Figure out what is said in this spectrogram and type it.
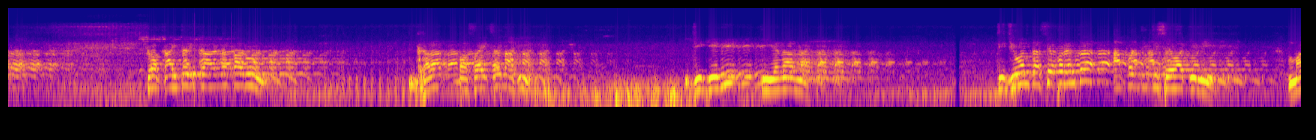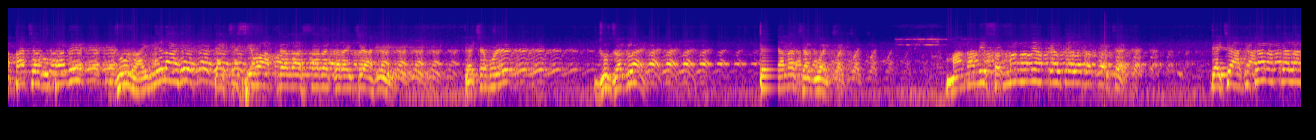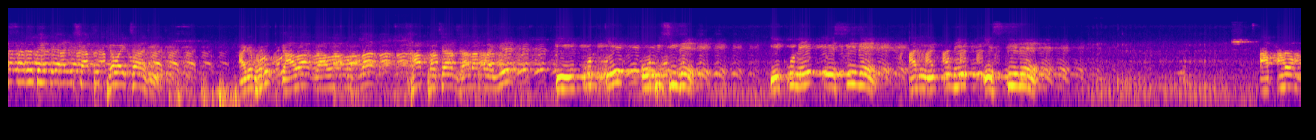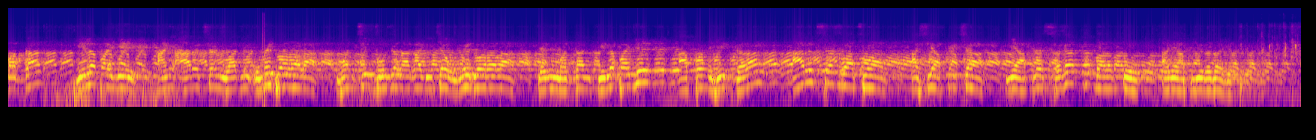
किंवा काहीतरी कारण काढून घरात बसायचं नाही. जी गेली ती येणार नाही. ती जिवंत असेपर्यंत आपण तिची सेवा केली. मताच्या रूपाने जो राहिलेला आहे त्याची सेवा आपल्याला साधा करायची आहे. त्याच्यामुळे जो जगलाय त्याला जगवायचं मानाने सन्मानाने आपल्याला त्याला जगवायचं आहे त्याचे अधिकार आपल्याला असताना त्या ठिकाणी शाबूत ठेवायचा आहे. आणि म्हणून गावागावामधला हा प्रचार झाला पाहिजे. की एकूण एक ओबीसीने एकूण एक एस ने आणि एकूण एक एस ने आपलं मतदान केलं पाहिजे आणि आरक्षणवादी उमेदवाराला वंचित बहुजन आघाडीच्या उमेदवाराला त्यांनी मतदान केलं पाहिजे. आपण हे करा आरक्षण वाचवाल अशी अपेक्षा मी आपल्या सगळ्यात बाळगतो आणि आपली रजा घेतो.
